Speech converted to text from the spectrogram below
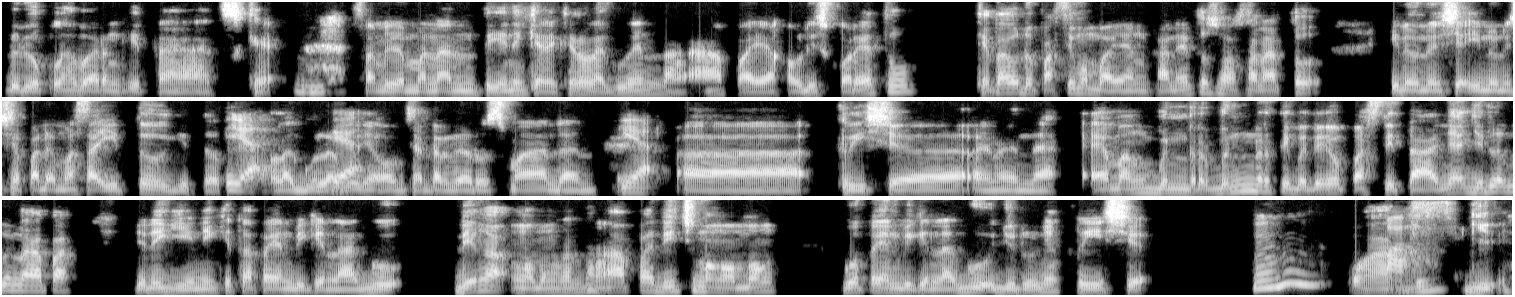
Duduklah bareng kita, Terus kayak Hmm. sambil menanti ini kira-kira lagunya tentang apa ya. Kalau di Korea tuh kita udah pasti membayangkannya itu suasana tuh Indonesia Indonesia pada masa itu gitu. Iya, Lagu-lagunya Om Chandra Darusman dan Iya. uh, Krisya lain-lain. Nah, emang bener-bener tiba-tiba pas ditanya, jadi lagu apa? Jadi gini kita pengen bikin lagu. Dia nggak ngomong tentang apa, dia cuma ngomong gue pengen bikin lagu judulnya Krisya. Hmm, Waduh, gi-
